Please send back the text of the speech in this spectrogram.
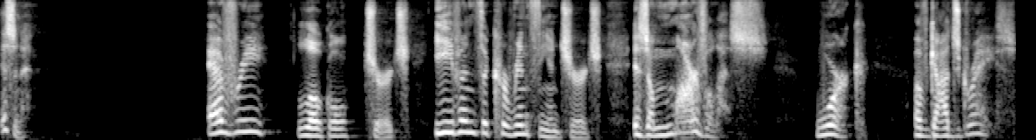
isn't it? Every local church, even the Corinthian church, is a marvelous work of God's grace.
